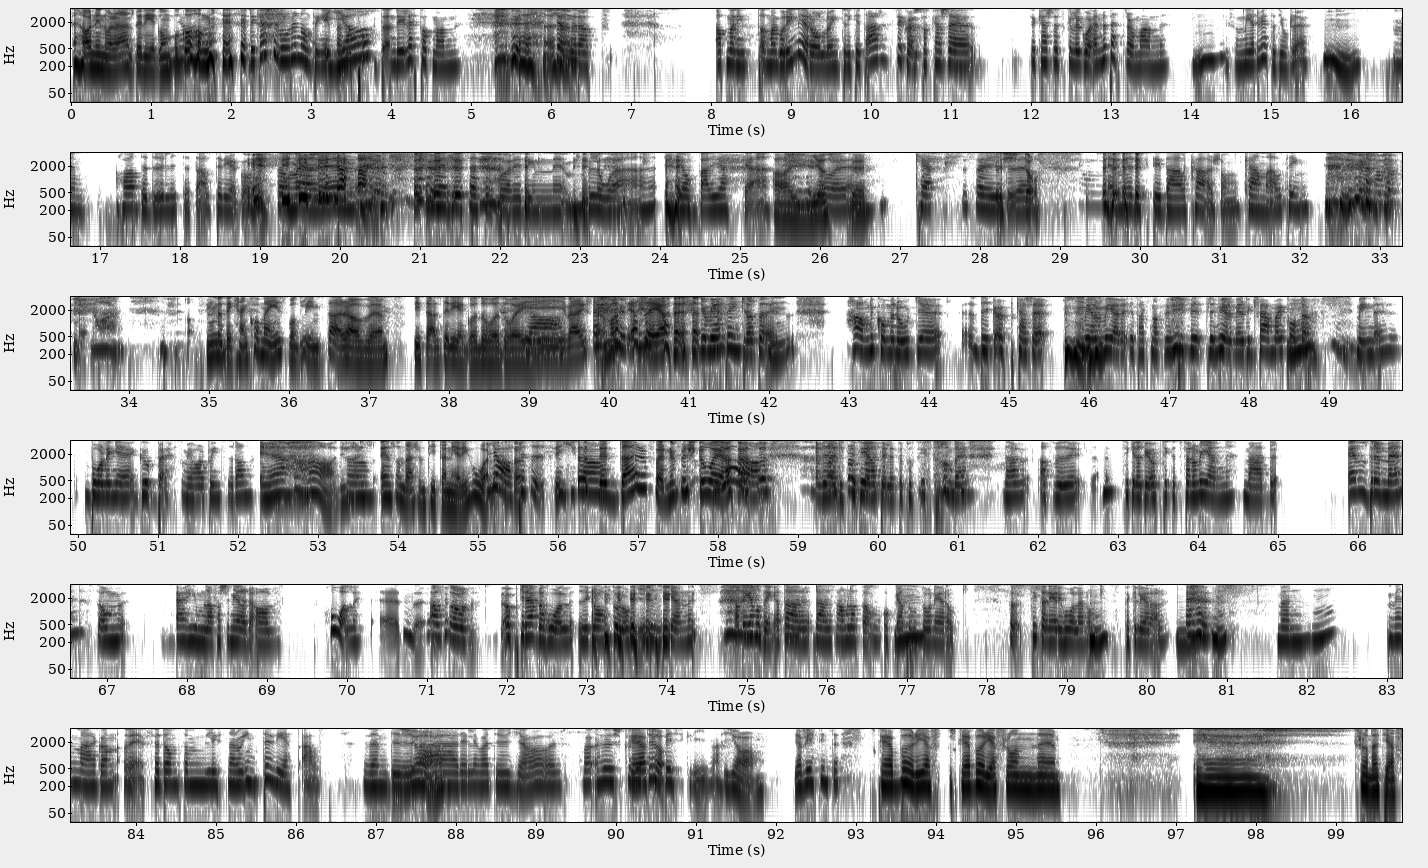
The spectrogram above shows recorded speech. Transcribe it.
Har ni några alter egon på ja, gång? Det kanske vore någonting inför ja. den här podden. Det är lätt att man känner att, att, man inte, att man går in i en roll och inte riktigt är sig själv. Fast kanske, det kanske skulle gå ännu bättre om man mm. liksom medvetet gjorde det. Mm. Men har inte du lite ett alter ego som är en, när du sätter på dig din blåa jobbarjacka? Ja, just det keps ju Förstås. du en, en riktig dalkar som kan allting. det kan komma in små glimtar av eh, ditt alter ego då och då i, ja. i verkstaden, måste jag säga. jo, men jag tänker att eh, mm. han kommer nog eh, dyka upp kanske mm. mer och mer i takt med att vi blir mer och mer bekväma i podden. Mm. Min eh, Borlänge-gubbe som jag har på insidan. Jaha, du har en, en sån där som tittar ner i hålet. Ja, alltså. precis. Det är just ja. det därför, nu förstår jag. Ja. Vi har diskuterat det lite på sistone. Att vi tycker att vi har upptäckt ett fenomen med äldre män som är himla fascinerade av hål alltså uppgrävda hål i gator och i diken. Att det är någonting, att där, där samlas de och att mm. de står ner och tittar ner i hålen och mm. spekulerar. Mm. mm. Men, mm. Men Margon, för de som lyssnar och inte vet alls vem du ja. är eller vad du gör, hur skulle du ta... beskriva? Ja, jag vet inte. Ska jag börja, ska jag börja från, eh, eh, från att jag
